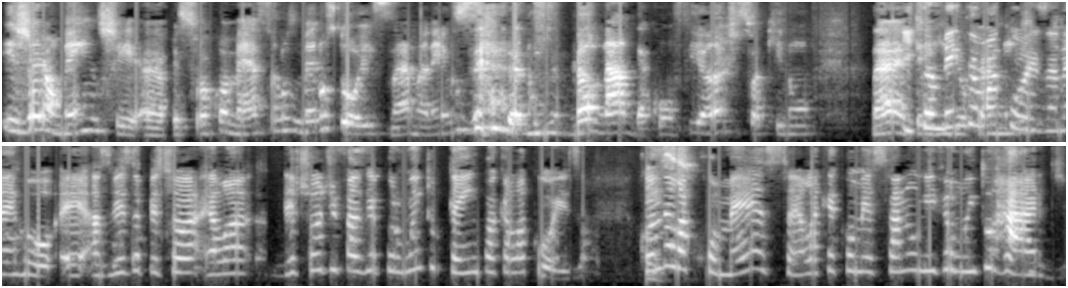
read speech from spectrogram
E geralmente a pessoa começa nos menos dois, né? Não é nem no zero, não nada, confiante, isso aqui não. Né? E também tem uma mim. coisa, né, Rô? É, às vezes a pessoa ela deixou de fazer por muito tempo aquela coisa. Quando isso. ela começa, ela quer começar num nível muito hard.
